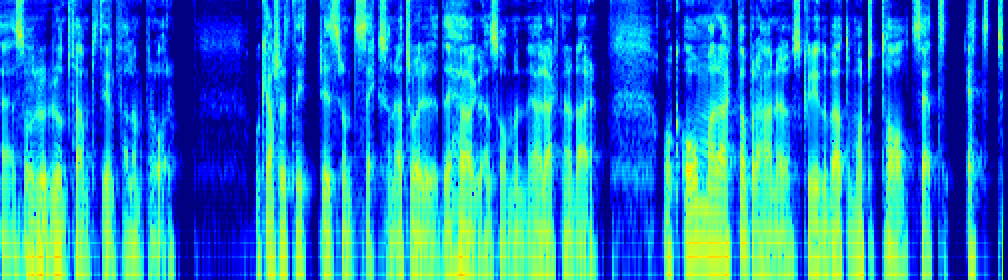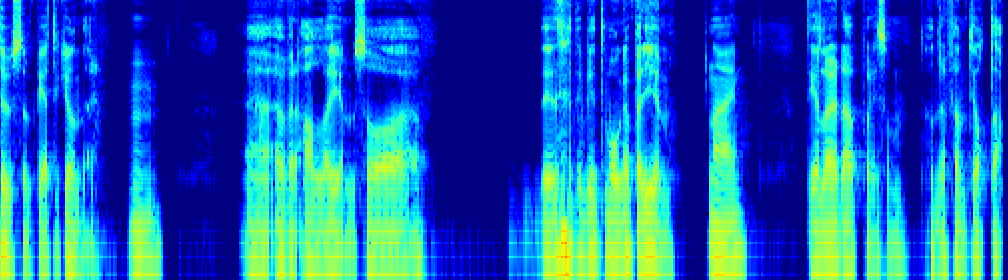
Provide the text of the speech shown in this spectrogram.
Eh, så Mm. ru- runt 50 tillfällen per år. Och kanske ett snittpris runt 600. Jag tror det är högre än så, men jag räknar det där. Och om man räknar på det här nu skulle det innebära att de har totalt sett 1000 PT-kunder Mm. eh, över alla gym. Så det, det blir inte många per gym. Nej. Delar det där på liksom 158.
